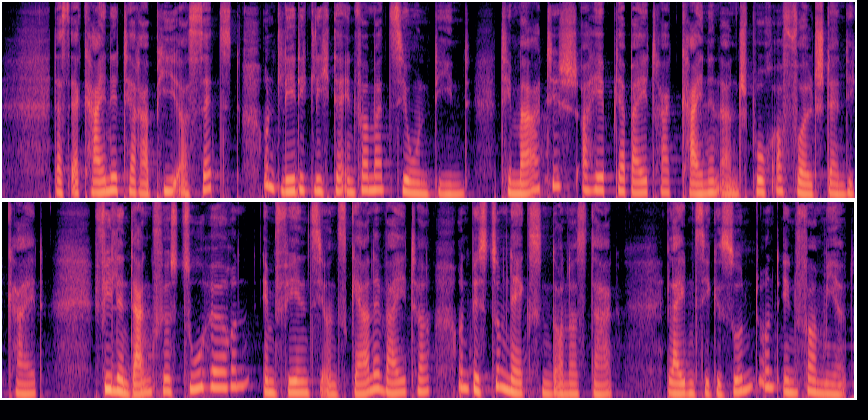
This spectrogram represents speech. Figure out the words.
dass er keine Therapie ersetzt und lediglich der Information dient. Thematisch erhebt der Beitrag keinen Anspruch auf Vollständigkeit. Vielen Dank fürs Zuhören, empfehlen Sie uns gerne weiter und bis zum nächsten Donnerstag. Bleiben Sie gesund und informiert.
